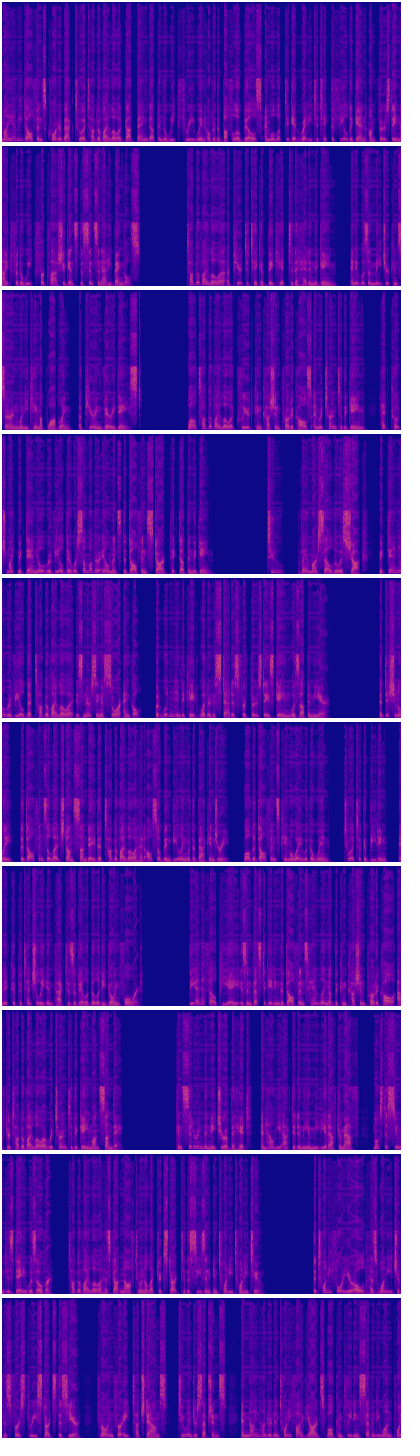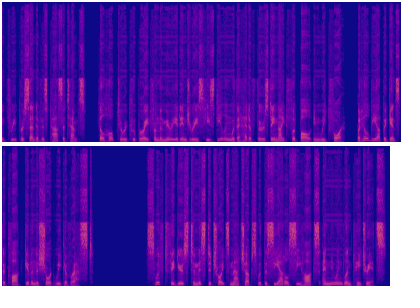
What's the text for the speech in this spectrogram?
Miami Dolphins quarterback Tua Tagovailoa got banged up in the Week 3 win over the Buffalo Bills and will look to get ready to take the field again on Thursday night for the Week 4 clash against the Cincinnati Bengals. Tagovailoa appeared to take a big hit to the head in the game, and it was a major concern when he came up wobbling, appearing very dazed. While Tagovailoa cleared concussion protocols and returned to the game, head coach Mike McDaniel revealed there were some other ailments the Dolphins star picked up in the game. 2. Via Marcel Louis Jacques, McDaniel revealed that Tagovailoa is nursing a sore ankle, but wouldn't indicate whether his status for Thursday's game was up in the air. Additionally, the Dolphins alleged on Sunday that Tagovailoa had also been dealing with a back injury, while the Dolphins came away with a win, Tua took a beating, and it could potentially impact his availability going forward. The NFLPA is investigating the Dolphins' handling of the concussion protocol after Tagovailoa returned to the game on Sunday. Considering the nature of the hit, and how he acted in the immediate aftermath, most assumed his day was over. Tagovailoa has gotten off to an electric start to the season in 2022. The 24-year-old has won each of his first three starts this year, throwing for eight touchdowns, two interceptions, and 925 yards while completing 71.3% of his pass attempts. He'll hope to recuperate from the myriad injuries he's dealing with ahead of Thursday night football in Week 4 but he'll be up against the clock given the short week of rest. Swift figures to miss Detroit's matchups with the Seattle Seahawks and New England Patriots.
